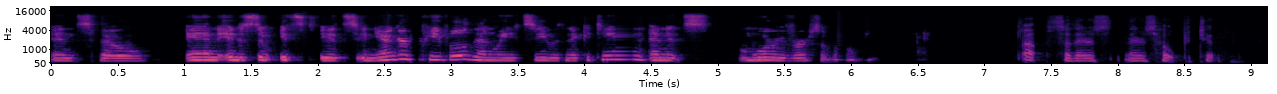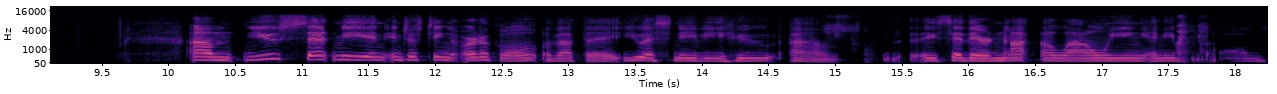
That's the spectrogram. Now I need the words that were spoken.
and so and it's it's it's in younger people than we see with nicotine, and it's more reversible. Oh, so there's there's hope too. Um, you sent me an interesting article about the U.S. Navy, who um, they said they're not allowing any um,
